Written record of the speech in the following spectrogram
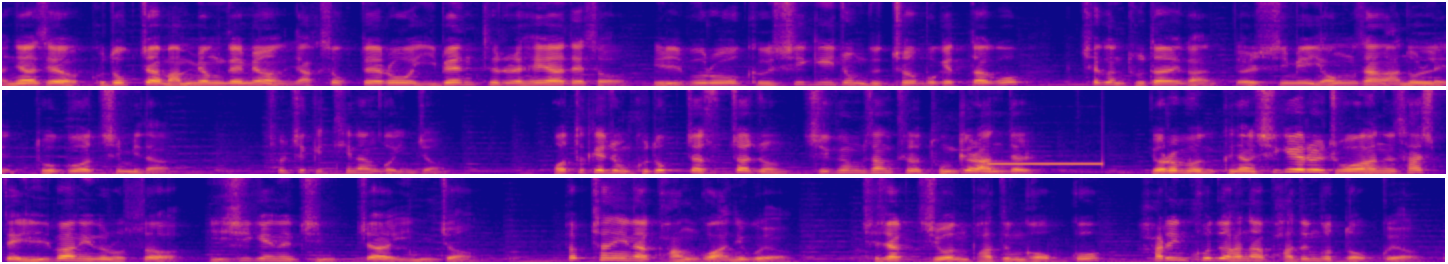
안녕하세요. 구독자 만명 되면 약속대로 이벤트를 해야 돼서 일부러 그 시기 좀 늦춰보겠다고 최근 두 달간 열심히 영상 안 올린 도그워치입니다. 솔직히 티난 거 인정. 어떻게 좀 구독자 숫자 좀 지금 상태로 동결 안 될. 여러분, 그냥 시계를 좋아하는 40대 일반인으로서 이 시계는 진짜 인정. 협찬이나 광고 아니고요. 제작 지원 받은 거 없고 할인 코드 하나 받은 것도 없고요.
